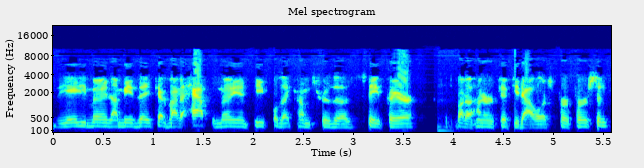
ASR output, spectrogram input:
the 80 million. I mean, they've got about a half a million people that come through the state fair. It's about 150 dollars per person.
